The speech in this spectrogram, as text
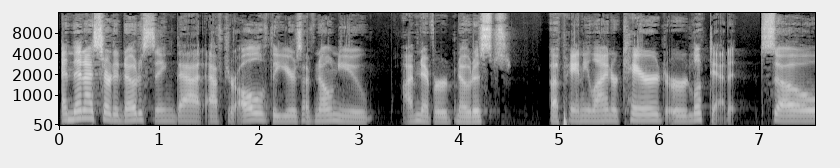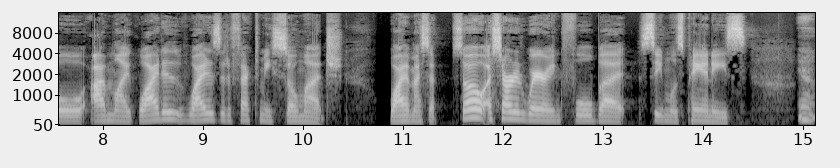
And then I started noticing that after all of the years I've known you, I've never noticed a panty line or cared or looked at it. So I'm like, why does why does it affect me so much? Why am I so so I started wearing full butt seamless panties yeah.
